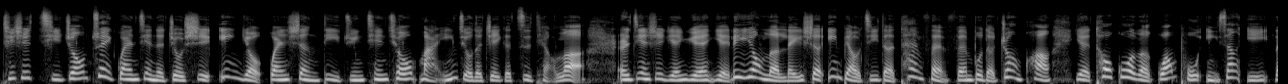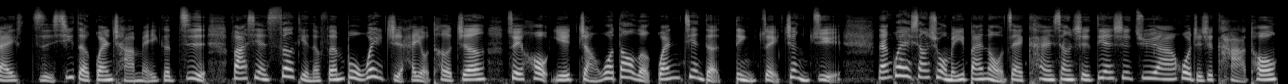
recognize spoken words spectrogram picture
其实其中最关键的就是印有“关圣帝君千秋马英九”的这个字条了。而监视人员也利用了镭射印表机的碳粉分布的状况，也透过了光谱影像仪来仔细的观察每一个字，发现色点的分布位置还有特征，最后也掌握到了关键的定罪证据。难怪像是我们一般哦。在看像是电视剧啊，或者是卡通，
